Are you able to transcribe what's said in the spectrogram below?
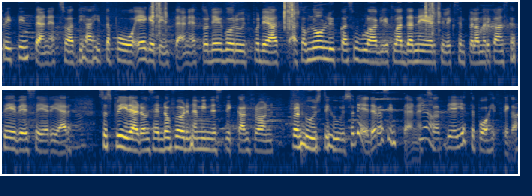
fritt internet så att de har hittat på eget internet och det går ut på det att, att om någon lyckas olagligt ladda ner till exempel amerikanska TV-serier så sprider de sen, de för den här minnesstickan från, från hus till hus och det är deras internet ja. så att de är jättepåhittiga.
